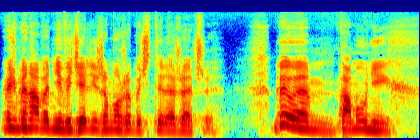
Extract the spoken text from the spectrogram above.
Myśmy nawet nie wiedzieli, że może być tyle rzeczy. Byłem tam u nich.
